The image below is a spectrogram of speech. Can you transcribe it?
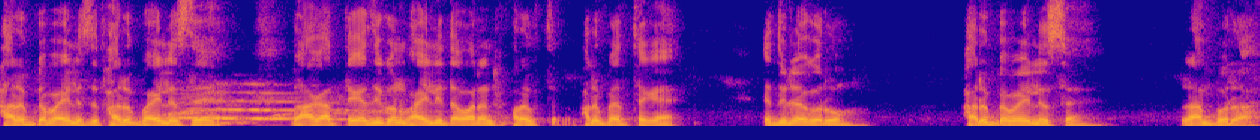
ফারুককে ভাই লেছে, ফারুক ভাই লেছে। ঢাকার থেকে যে কোনো ভাই নিতে পারেন ফারুক ফারুক থেকে। এই দুটো গরু ফারুক ভাই লেছে রামপুরা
